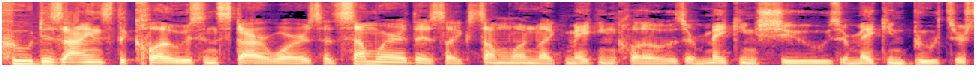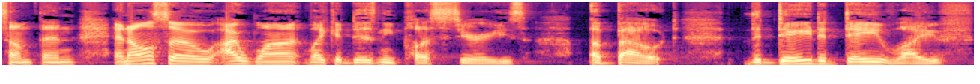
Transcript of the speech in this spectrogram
who designs the clothes in Star Wars. That somewhere there's like someone like making clothes or making shoes or making boots or something. And also, I want like a Disney Plus series about the day to day life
